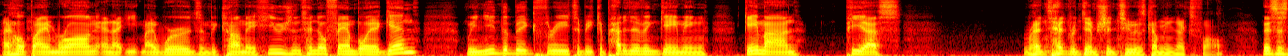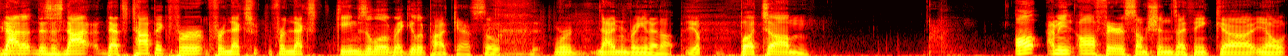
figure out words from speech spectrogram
I hope I am wrong and I eat my words and become a huge Nintendo fanboy again. We need the big three to be competitive in gaming. Game on. P.S. Red Dead Redemption 2 is coming next fall. This is not a, this is not that's topic for for next for next Gamezilla regular podcast. So we're not even bringing that up. Yep. But um, all I mean, all fair assumptions. I think uh, you know,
